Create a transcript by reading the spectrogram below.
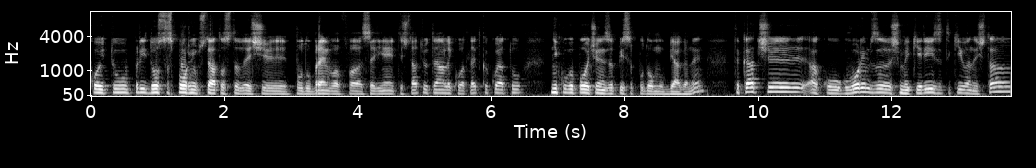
който при доста спорни обстоятелства беше подобрен в Съединените щати от една лекоатлетка, която никога повече не записа подобно бягане. Така че, ако говорим за шмекери и за такива неща,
